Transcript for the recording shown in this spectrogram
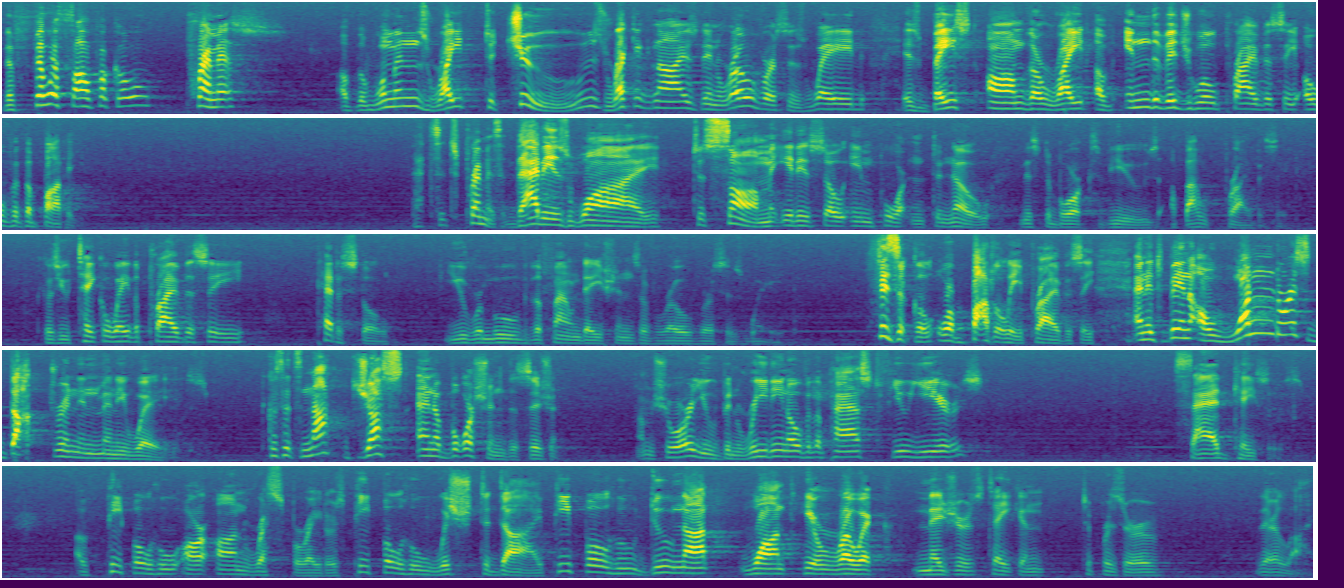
The philosophical premise of the woman's right to choose, recognized in Roe versus Wade, is based on the right of individual privacy over the body. That's its premise. That is why, to some, it is so important to know Mr. Bork's views about privacy. Because you take away the privacy pedestal you remove the foundations of Roe versus Wade. Physical or bodily privacy. And it's been a wondrous doctrine in many ways because it's not just an abortion decision. I'm sure you've been reading over the past few years sad cases of people who are on respirators, people who wish to die, people who do not want heroic measures taken to preserve their lives.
